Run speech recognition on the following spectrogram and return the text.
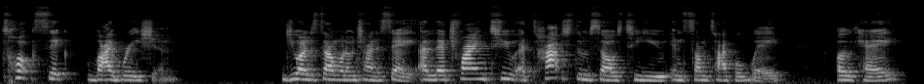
toxic vibration. Do you understand what I'm trying to say? And they're trying to attach themselves to you in some type of way. Okay.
